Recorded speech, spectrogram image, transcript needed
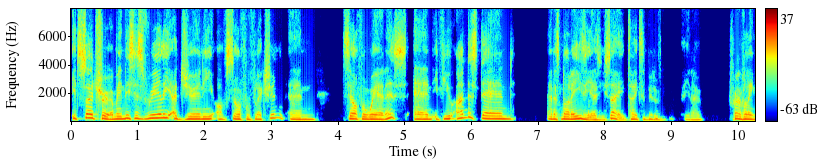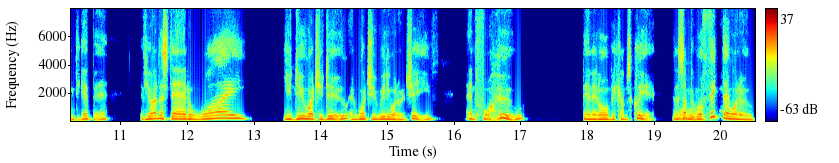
it's so true. I mean, this is really a journey of self reflection and self awareness. And if you understand, and it's not easy, as you say, it takes a bit of, you know, traveling to get there. If you understand why you do what you do and what you really want to achieve and for who, then it all becomes clear. Now, some mm. people think they want to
